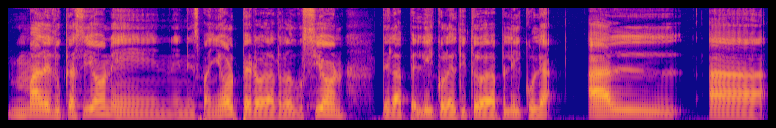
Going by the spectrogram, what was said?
Mala educación en, en español, pero la traducción de la película, el título de la película, al, al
